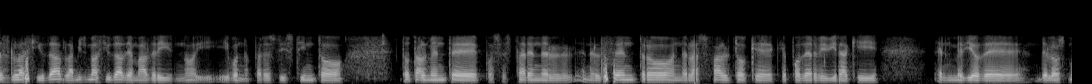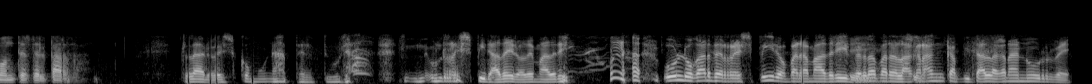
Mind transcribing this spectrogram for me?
es la ciudad, la misma ciudad de Madrid, ¿no? Y, bueno, pero es distinto totalmente, pues estar en el, en el centro, en el asfalto, que, poder vivir aquí en medio de los montes del Pardo. Claro, es como una apertura, un respiradero de Madrid. Un lugar de respiro para Madrid, ¿verdad? Para la gran capital, la gran urbe.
